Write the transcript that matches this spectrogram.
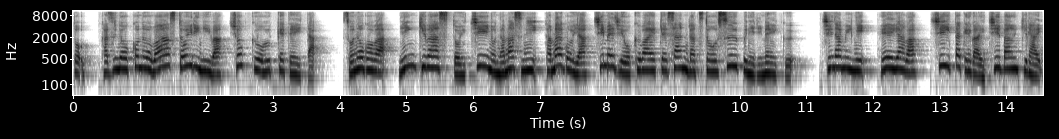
と、数の子のワースト入りにはショックを受けていた。その後は人気ワースト1位のナマスに卵やしめじを加えて三辣糖スープにリメイク。ちなみに平野は椎茸が一番嫌い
